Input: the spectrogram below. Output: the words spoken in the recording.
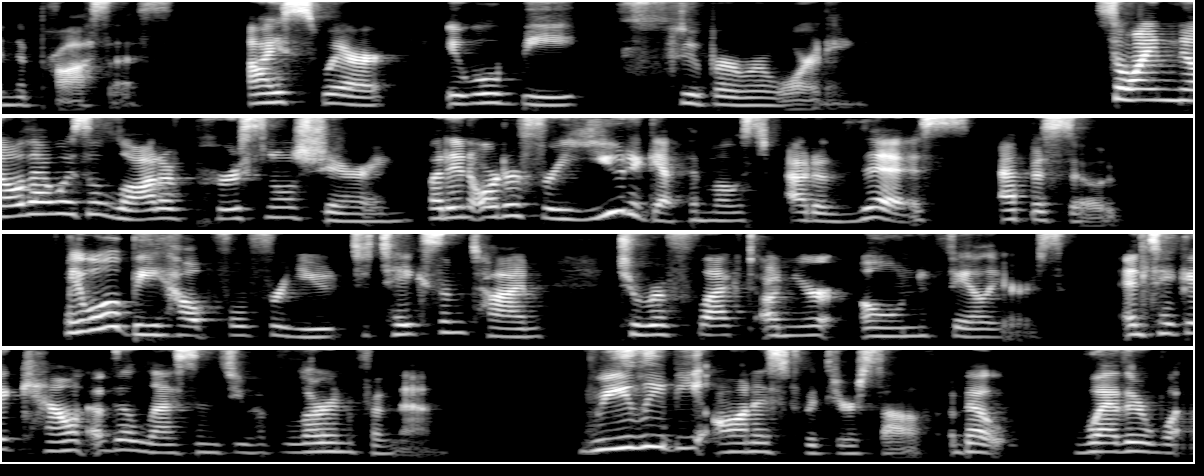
in the process. I swear it will be super rewarding. So I know that was a lot of personal sharing, but in order for you to get the most out of this episode, it will be helpful for you to take some time to reflect on your own failures and take account of the lessons you have learned from them. Really be honest with yourself about whether what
